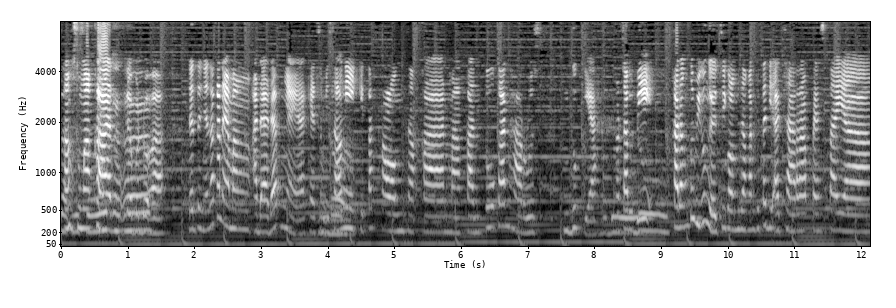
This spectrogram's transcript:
langsung makan nggak berdoa. Dan ternyata kan emang ada adabnya ya. Kayak semisal Betul. nih kita kalau misalkan makan tuh kan harus duduk ya. Duduk. tapi kadang tuh bingung gak sih kalau misalkan kita di acara pesta yang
